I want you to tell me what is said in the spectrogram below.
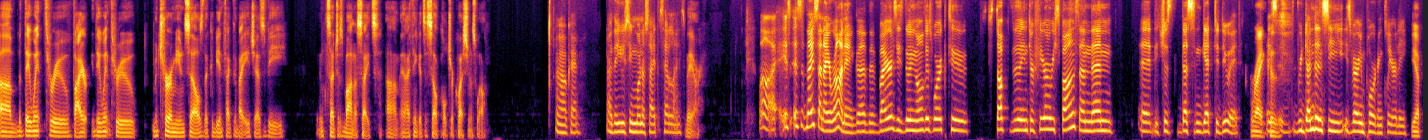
Um, but they went through vir- they went through mature immune cells that could be infected by HSV, such as monocytes. Um, and I think it's a cell culture question as well. Okay. Are they using monocyte cell lines? They are. Well, it's, it's nice and ironic that the virus is doing all this work to stop the interferon response and then it, it just doesn't get to do it. Right. Because redundancy is very important, clearly. Yep.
